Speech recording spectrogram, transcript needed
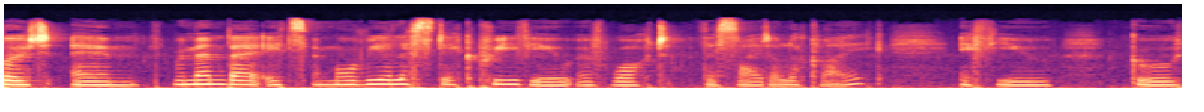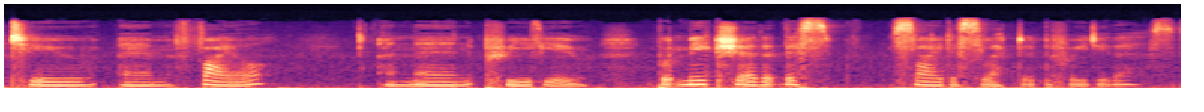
but um, remember it's a more realistic preview of what the slide will look like if you go to um, File and then Preview but make sure that this slide is selected before you do this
